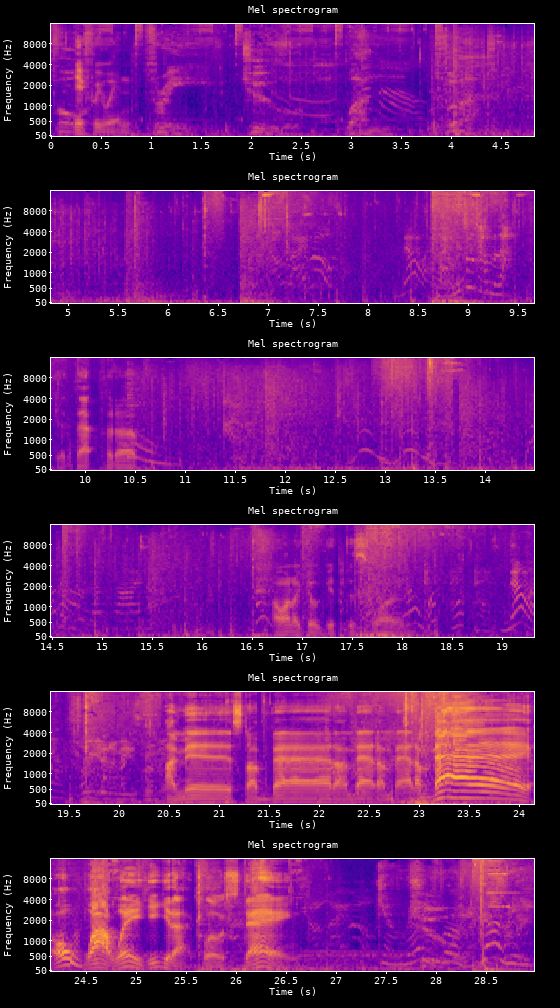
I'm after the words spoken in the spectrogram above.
four, if we win. Three, two, one. Get that put up. I want to go get this one. I'll Three enemies remaining. I missed. I'm bad. I'm bad. I'm bad. I'm bad. Oh, wow. When did he get that close? Dang. get ready Two for a enemies flurry. remaining.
